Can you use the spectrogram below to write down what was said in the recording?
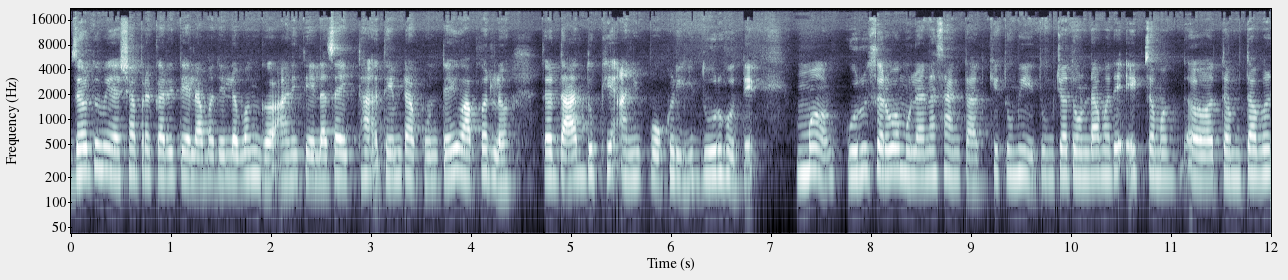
जर तुम्ही अशा प्रकारे तेलामध्ये लवंग आणि तेलाचा एक था थेंब टाकून ते वापरलं तर दातदुखी आणि पोकळी दूर होते. मग गुरु सर्व मुलांना सांगतात की तुम्ही तुमच्या तोंडामध्ये एक चमक अ, चमचाभर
